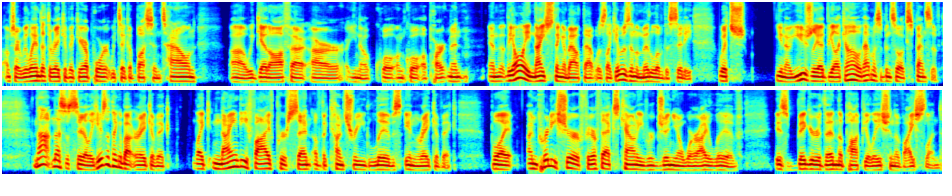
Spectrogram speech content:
I'm sorry. We land at the Reykjavik airport. We take a bus in town. Uh, we get off at our you know quote unquote apartment. And the, the only nice thing about that was like it was in the middle of the city, which you know usually I'd be like, oh, that must have been so expensive. Not necessarily. Here's the thing about Reykjavik like 95% of the country lives in Reykjavik. But I'm pretty sure Fairfax County, Virginia, where I live, is bigger than the population of Iceland.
